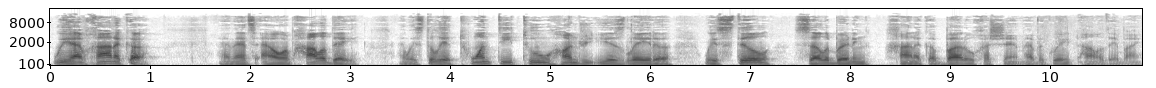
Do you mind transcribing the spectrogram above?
We have Hanukkah. And that's our holiday and we're still here 2,200 years later. We're still celebrating Hanukkah. Baruch Hashem. Have a great holiday. Bye.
